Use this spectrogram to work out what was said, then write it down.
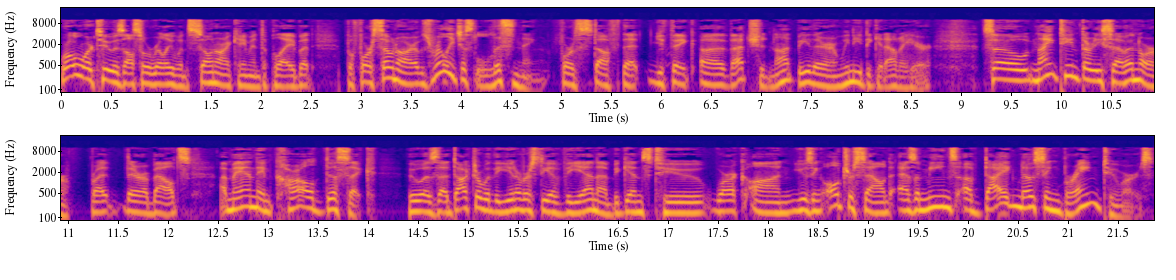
World War Two is also really when sonar came into play, but before sonar, it was really just listening for stuff that you think, uh, that should not be there and we need to get out of here. So 1937 or right thereabouts, a man named Karl Dussik who was a doctor with the University of Vienna, begins to work on using ultrasound as a means of diagnosing brain tumors.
